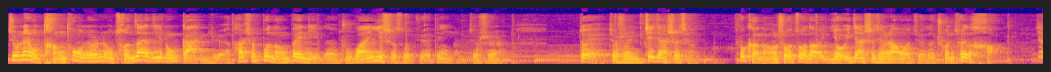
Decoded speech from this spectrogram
就是那种疼痛，就是那种存在的一种感觉，它是不能被你的主观意识所决定的，就是对，就是这件事情不可能说做到有一件事情让我觉得纯粹的好。就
